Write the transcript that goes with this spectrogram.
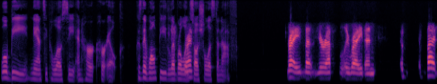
will be Nancy Pelosi and her her ilk because they won't be liberal and socialist enough. Right, but you're absolutely right. And but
